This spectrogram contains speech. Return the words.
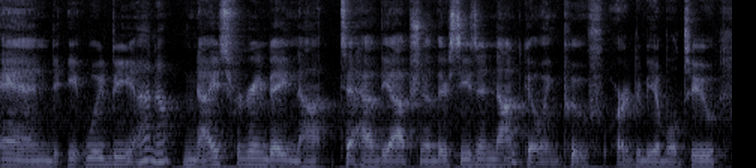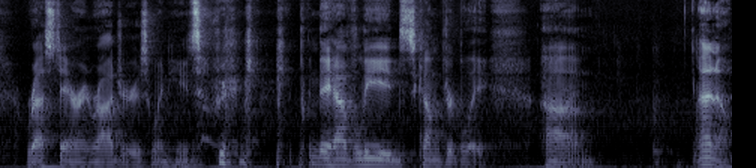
And it would be, I don't know, nice for Green Bay not to have the option of their season not going poof, or to be able to rest Aaron Rodgers when he's when they have leads comfortably. Um, I don't know.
